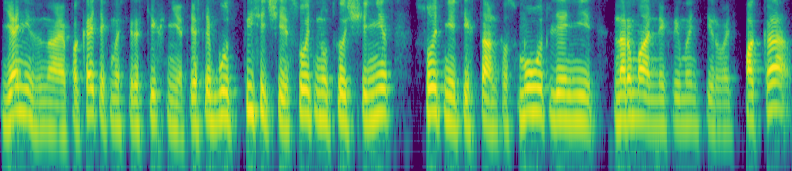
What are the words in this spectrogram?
я не знаю. Пока этих мастерских нет. Если будут тысячи, сотни, ну тысячи нет, сотни этих танков, смогут ли они нормально их ремонтировать? Пока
